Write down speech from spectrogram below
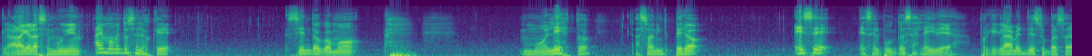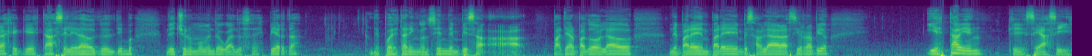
que la verdad que lo hace muy bien. Hay momentos en los que siento como molesto a Sonic, pero ese es el punto, esa es la idea. Porque claramente es un personaje que está acelerado todo el tiempo. De hecho, en un momento cuando se despierta, después de estar inconsciente empieza a patear para todos lados, de pared en pared, empieza a hablar así rápido. Y está bien que sea así.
